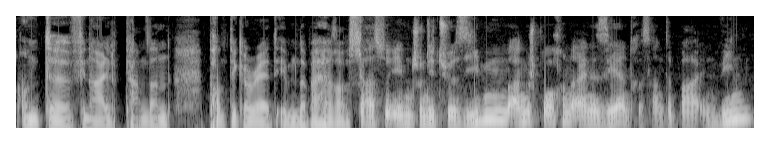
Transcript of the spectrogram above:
Und äh, final kam dann Pontica Red eben dabei heraus. Da hast du eben schon die Tür 7 angesprochen, eine sehr interessante Bar in Wien,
